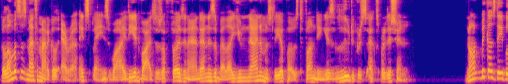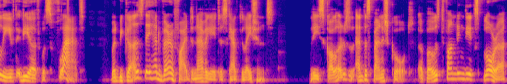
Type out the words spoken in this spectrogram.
Columbus's mathematical error explains why the advisors of Ferdinand and Isabella unanimously opposed funding his ludicrous expedition. Not because they believed the earth was flat, but because they had verified the navigator's calculations. The scholars at the Spanish court opposed funding the explorer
